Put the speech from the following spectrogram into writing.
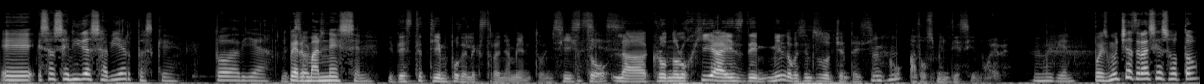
Eh, esas heridas abiertas que todavía permanecen. Y de este tiempo del extrañamiento, insisto, la cronología es de 1985 a 2019. Muy bien. Pues muchas gracias, Otto.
